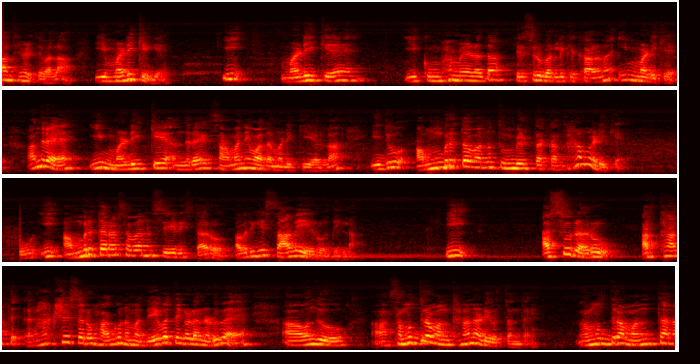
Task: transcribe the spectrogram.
ಅಂತ ಹೇಳ್ತೇವಲ್ಲ, ಈ ಮಡಿಕೆಗೆ. ಈ ಮಡಿಕೆ, ಈ ಕುಂಭಮೇಳದ ಹೆಸರು ಬರಲಿಕ್ಕೆ ಕಾರಣ ಈ ಮಡಿಕೆ. ಅಂದ್ರೆ ಈ ಮಡಿಕೆ ಅಂದ್ರೆ ಸಾಮಾನ್ಯವಾದ ಮಡಿಕೆಯಲ್ಲ, ಇದು ಅಮೃತವನ್ನು ತುಂಬಿರ್ತಕ್ಕಂತಹ ಮಡಿಕೆ. ಈ ಅಮೃತ ರಸವನ್ನು ಸೇರಿಸ್ತಾರೋ ಅವರಿಗೆ ಸಾವೇ ಇರೋದಿಲ್ಲ ಈ ಅಸುರರು ಅರ್ಥಾತ್ ರಾಕ್ಷಸರು ಹಾಗೂ ನಮ್ಮ ದೇವತೆಗಳ ನಡುವೆ ಒಂದು ಸಮುದ್ರ ಮಂಥನ ನಡೆಯುತ್ತಂತೆ. ಸಮುದ್ರ ಮಂಥನ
